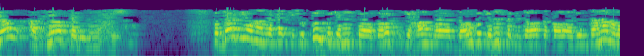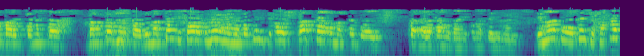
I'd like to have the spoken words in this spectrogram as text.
یو اتیا تلویزیون سټیشن په دغه یو مملکت کې چې ټول پکې نشته سړک پکې خام ده دارو پکې نشته د زراعت لپاره د انسانانو لپاره پکې نشته مکتب نشته د مکتب لپاره په الکانو باندې کومه کوي باندې. ما په وطن کې فقط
